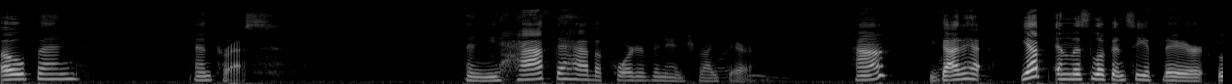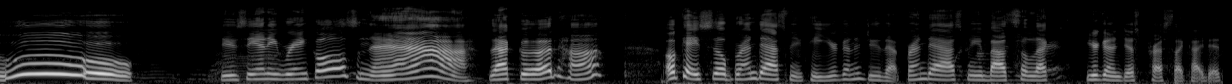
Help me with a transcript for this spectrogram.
open, and press. And you have to have a quarter of an inch right there. Huh? You got to have, yep, and let's look and see if they're, ooh. Do you see any wrinkles? Nah. Is that good, huh? Okay, so Brenda asked me, okay, you're going to do that. Brenda asked me about select, you're going to just press like I did.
